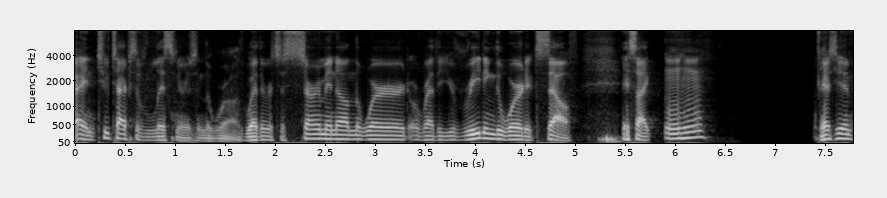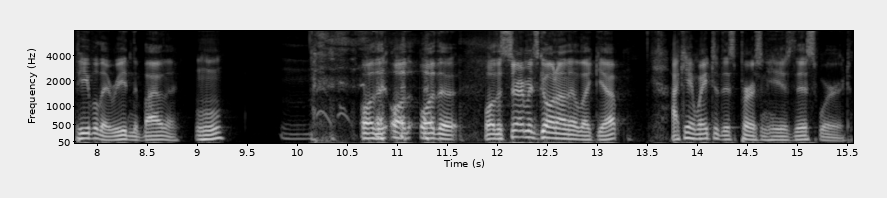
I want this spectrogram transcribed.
and two types of listeners in the world. Whether it's a sermon on the word or whether you're reading the word itself, it's like, mm-hmm. There's even people they read in the Bible, like, mm-hmm. or the or, the- or the or the sermon's going on. They're like, yep. I can't wait till this person hears this word.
